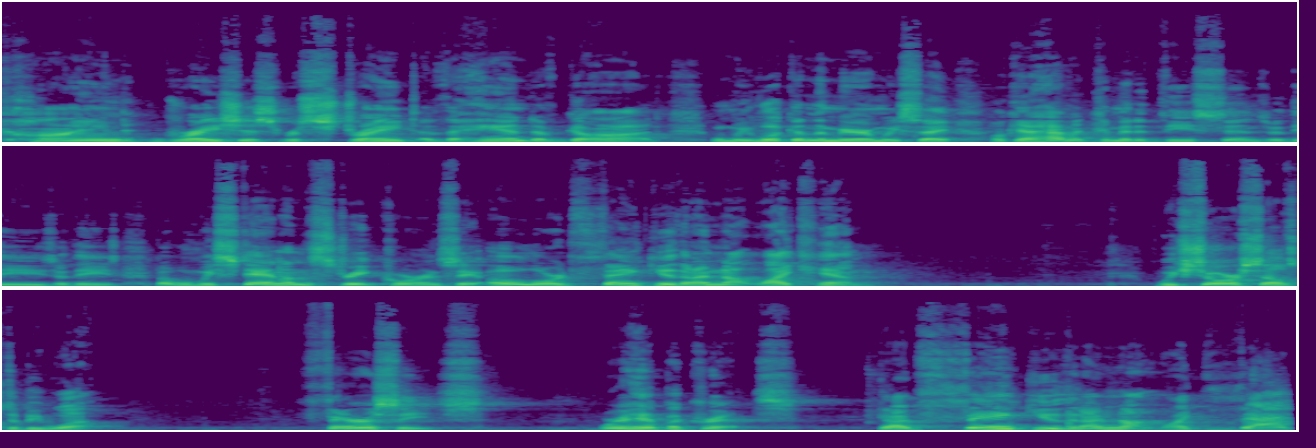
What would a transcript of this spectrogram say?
kind, gracious restraint of the hand of God. When we look in the mirror and we say, okay, I haven't committed these sins or these or these, but when we stand on the street corner and say, oh Lord, thank you that I'm not like him, we show ourselves to be what? Pharisees. We're hypocrites. God, thank you that I'm not like that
